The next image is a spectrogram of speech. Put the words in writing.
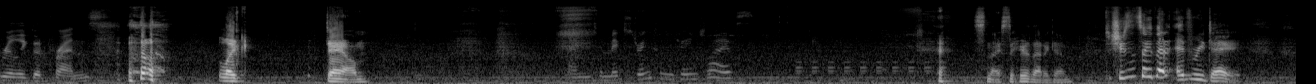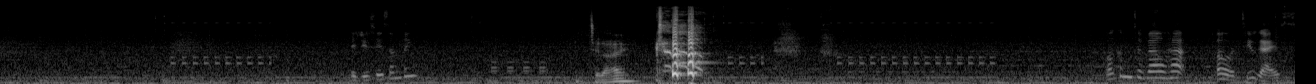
really good friends. like, damn. And to mix drinks and change lives. it's nice to hear that again. She doesn't say that every day. Did you say something? Did I? Welcome to Valha. Oh, it's you guys.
